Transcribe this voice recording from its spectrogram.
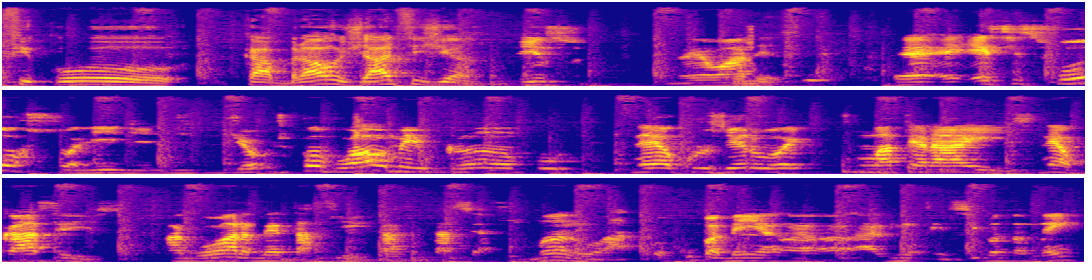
ficou Cabral, Jadson e Jean. Isso. Né, eu Beleza. acho que é, esse esforço ali de, de, de povoar o meio-campo, né, o Cruzeiro com laterais, né, o Cáceres agora né, tá, tá, tá se afirmando, ocupa bem a, a, a linha ofensiva também,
